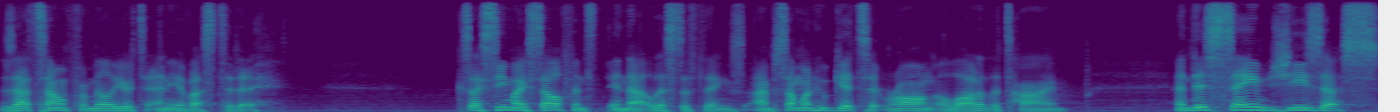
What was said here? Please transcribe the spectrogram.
Does that sound familiar to any of us today? Because I see myself in, in that list of things. I'm someone who gets it wrong a lot of the time. And this same Jesus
